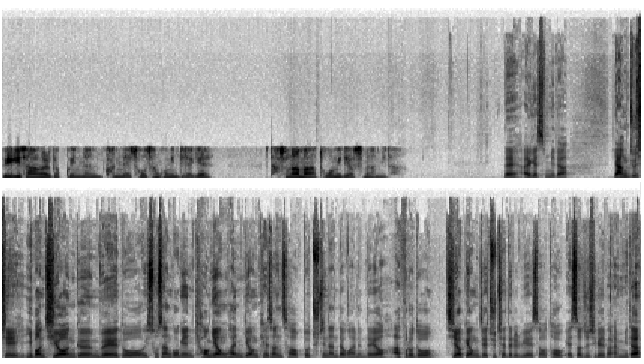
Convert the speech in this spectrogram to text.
위기 상황을 겪고 있는 관내 소상공인들에게 다소나마 도움이 되었으면 합니다. 네, 알겠습니다. 양주시 이번 지원금 외에도 소상공인 경영 환경 개선 사업도 추진한다고 하는데요. 앞으로도 지역 경제 주체들을 위해서 더욱 애써 주시길 바랍니다.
